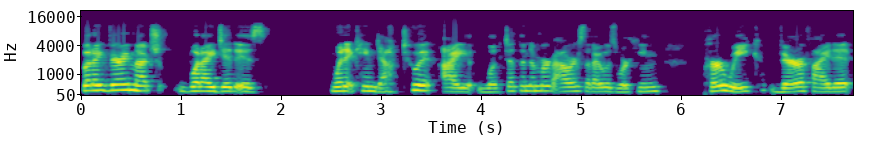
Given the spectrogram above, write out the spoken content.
but I very much what I did is when it came down to it, I looked at the number of hours that I was working per week, verified it.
